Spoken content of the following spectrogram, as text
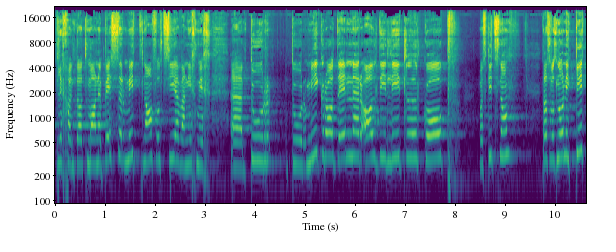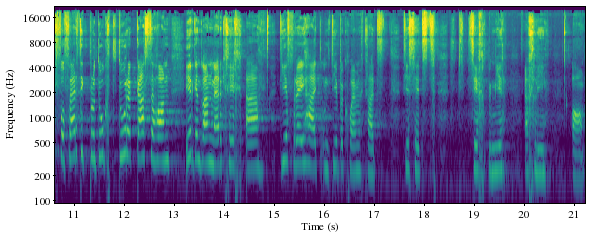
vielleicht können da die Männer besser mit nachvollziehen, wenn ich mich äh, durch, durch Migros, Denner, Aldi, Lidl, Coop, was gibt's noch? Das, was es noch nicht gibt, von Fertigprodukten durchgegessen habe, irgendwann merke ich, äh, die Freiheit und die Bequemlichkeit, die setzt sich bei mir ein bisschen an.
